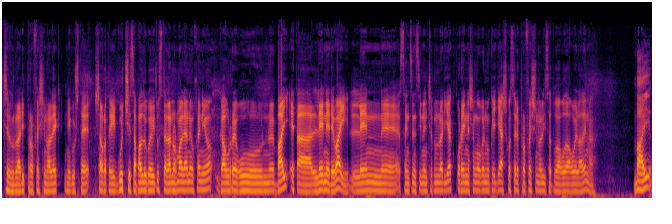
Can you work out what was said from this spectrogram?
Txedurlari profesionalek nik uste sagrotegi gutxi zapalduko dituztela normalean Eugenio, gaur egun bai, eta lehen ere bai, lehen e, zaintzen ziren txerdulariak, orain esango genuke ja askoz ere profesionalizatuago dagoela dena. Bai,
